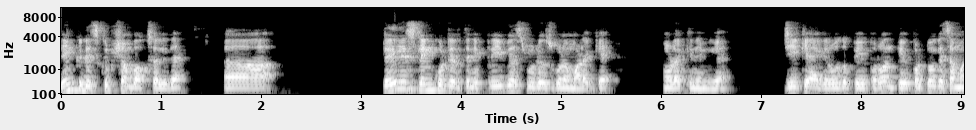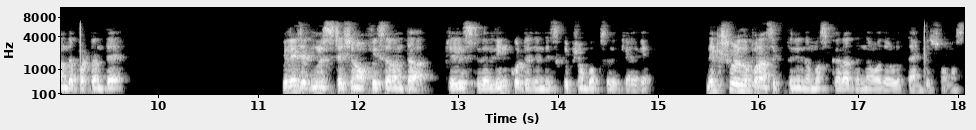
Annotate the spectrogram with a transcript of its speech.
ಲಿಂಕ್ ಡಿಸ್ಕ್ರಿಪ್ಷನ್ ಬಾಕ್ಸ್ ಅಲ್ಲಿ ಇದೆ. ಪ್ಲೇ ಲಿಸ್ಟ್ ಲಿಂಕ್ ಕೊಟ್ಟಿರ್ತೀನಿ ಪ್ರೀವಿಯಸ್ ವಿಡಿಯೋಸ್ಗಳು ಮಾಡಕ್ಕೆ. ನೋಡಕ್ಕೆ ನಿಮ್ಗೆ. ಜಿ ಕೆ ಆಗಿರ್ಬೋದು ಪೇಪರ್ ಒನ್ ಪೇಪರ್ ಟೂ ಗೆ ಸಂಬಂಧಪಟ್ಟಂತೆ. ವಿಲೇಜ್ ಅಡ್ಮಿನಿಸ್ಟ್ರೇಷನ್ ಆಫೀಸರ್ ಅಂತ ಪ್ಲೇಲಿಸ್ಟ್ ಇದೆ. ಲಿಂಕ್ ಕೊಟ್ಟಿದ್ದೀನಿ ಡಿಸ್ಕ್ರಿಪ್ಷನ್ ಬಾಕ್ಸ್ ಅಲ್ಲಿ ಕೆಳಗೆ. ನೆಕ್ಸ್ಟ್ ವೇಳೆ ಪುನಃ ಸಿಗ್ತೀನಿ. ನಮಸ್ಕಾರ ಧನ್ಯವಾದಗಳು. ಥ್ಯಾಂಕ್ ಯು ಸೋ ಮಚ್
